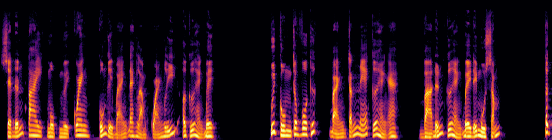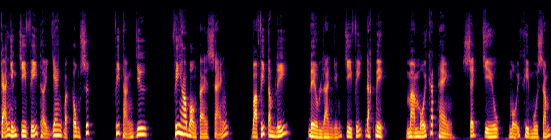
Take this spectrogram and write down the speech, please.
sẽ đến tay một người quen của người bạn đang làm quản lý ở cửa hàng B. Cuối cùng trong vô thức, bạn tránh né cửa hàng A và đến cửa hàng B để mua sắm. Tất cả những chi phí thời gian và công sức, phí thặng dư, phí hao mòn tài sản và phí tâm lý đều là những chi phí đặc biệt mà mỗi khách hàng sẽ chịu mỗi khi mua sắm.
